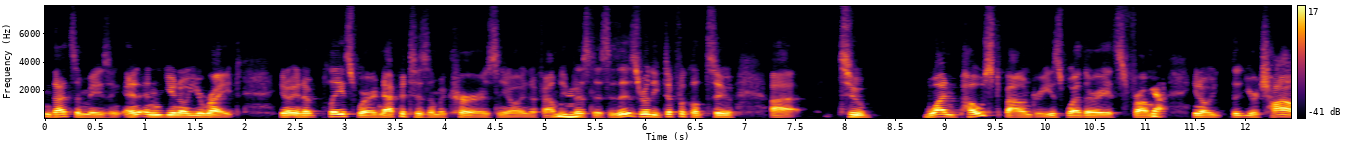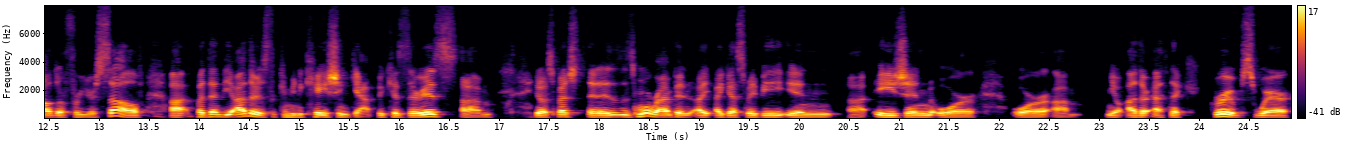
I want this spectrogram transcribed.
That's amazing. And and you know you're right. You know in a place where nepotism occurs you know in a family Mhm. business it is really difficult to uh to one post boundaries whether it's from Yeah. you know the, your child or for yourself uh, but then the other is the communication gap because there is um you know especially it's more rampant i, I guess maybe in uh, asian or or um you know other ethnic groups where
